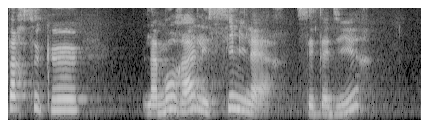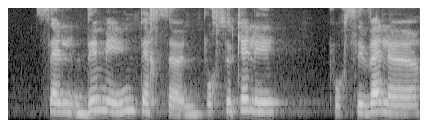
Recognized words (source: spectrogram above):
parce que la morale est similaire, c'est-à-dire celle d'aimer une personne pour ce qu'elle est, pour ses valeurs,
